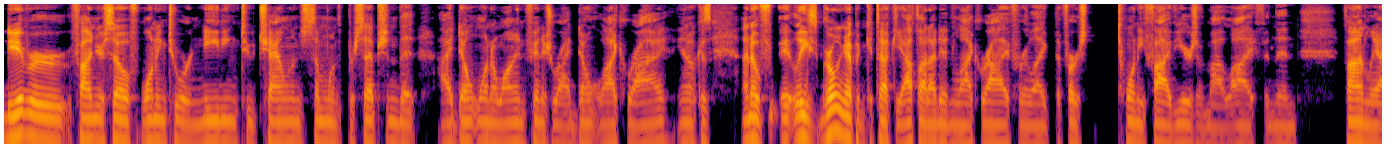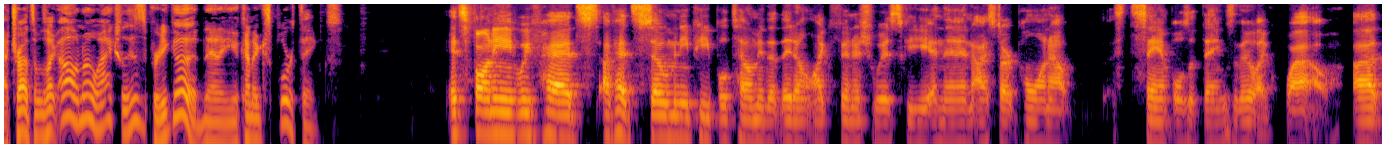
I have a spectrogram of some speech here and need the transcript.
do you ever find yourself wanting to or needing to challenge someone's perception that I don't want a wine finish or I don't like rye? You know, because I know f- at least growing up in Kentucky, I thought I didn't like rye for like the first 25 years of my life, and then finally I tried something. I was like, oh no, actually this is pretty good. And then you kind of explore things. It's funny. We've had I've had so many people tell me that they don't like finished whiskey, and then I start pulling out samples of things, and they're like, "Wow, I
